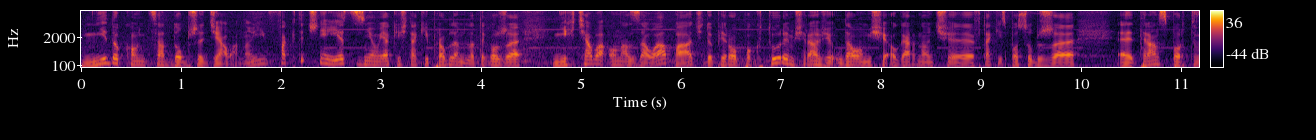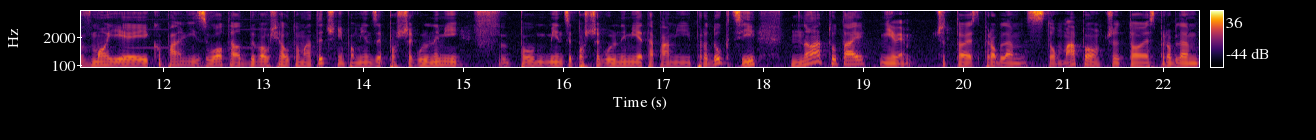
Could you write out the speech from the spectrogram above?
nie do końca dobrze działa. No i faktycznie jest z nią jakiś taki problem, dlatego, że nie chciała ona załapać, dopiero po którymś razie udało mi się ogarnąć e, w taki sposób, że e, transport w mojej kopalni złota odbywał się automatycznie pomiędzy poszczególnymi, pomiędzy poszczególnymi etapami produkcji, no a tutaj nie wiem, czy to jest problem z tą mapą, czy to jest problem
